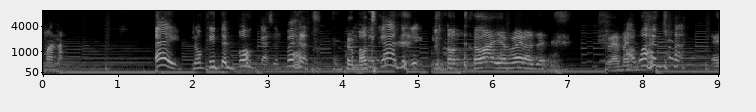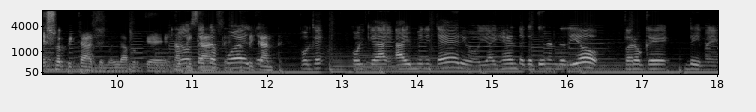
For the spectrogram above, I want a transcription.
maná. ¡Ey! No quite el podcast, espérate. No te, no te vayas, espérate. Realmente, Aguanta. eso es picante, ¿verdad? Porque Está Yo sé que picante, es fuerte. picante. Porque, porque hay, hay ministerio y hay gente que tienen de Dios, pero que, dime,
